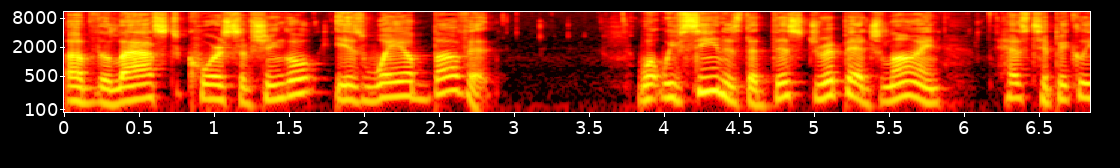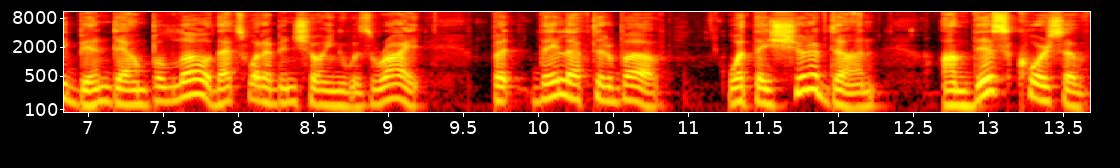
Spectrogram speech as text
of the last course of shingle is way above it. What we've seen is that this drip edge line has typically been down below. That's what I've been showing you was right. But they left it above. What they should have done on this course of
